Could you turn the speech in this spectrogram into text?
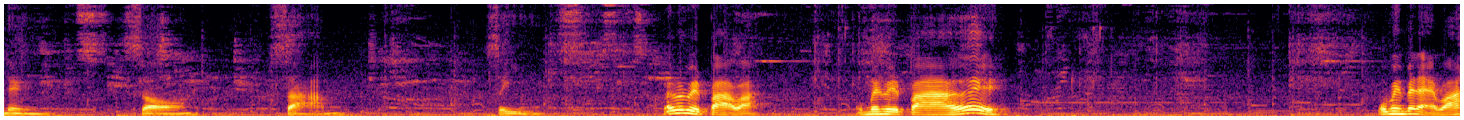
หนึ่งสองสามสี่ไม่เป็นเวทป่าวะโอเมนเวทป่าเฮ้ยโอเมนไปไหนวะ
